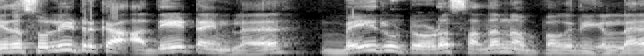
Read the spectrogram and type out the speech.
இதை சொல்லிட்டு இருக்க அதே டைமில் பெய்ரூட்டோட சதன பகுதிகளில்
